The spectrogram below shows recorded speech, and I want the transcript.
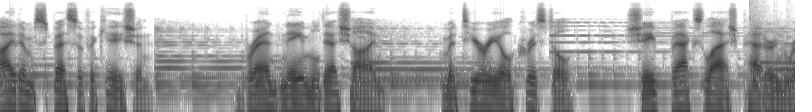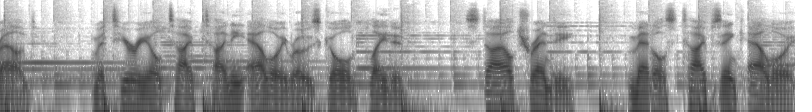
Item specification. Brand name Ldeshine, material crystal, shape backslash pattern round, material type tiny alloy rose gold plated, style trendy, metals type zinc alloy,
